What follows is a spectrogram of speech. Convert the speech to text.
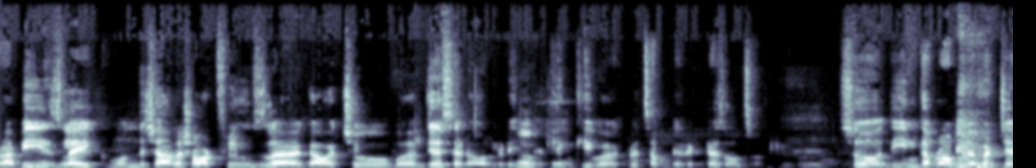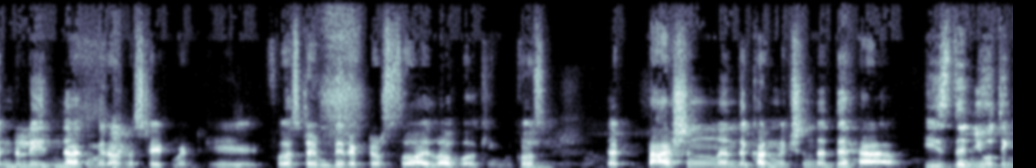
Ravi is like ముందు చాలా షార్ట్ ఫిల్మ్స్ కావచ్చు వర్క్ చేశాడు already I. Think work with some directors also so దీనికి ఆ ప్రాబ్లం బట్ జనరలీ ఇందాక మీరు అన్న స్టేట్మెంట్కి ఫస్ట్ టైం డైరెక్టర్స్తో I love working because that passion and the conviction that they have is the new thing.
